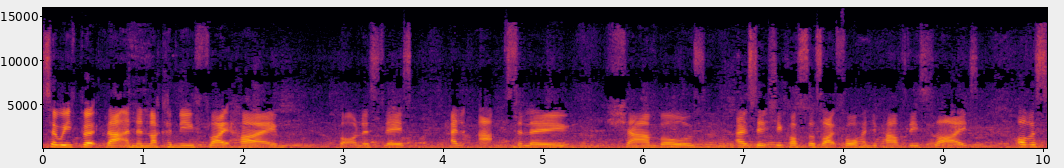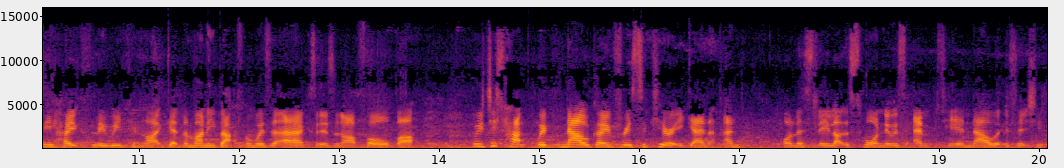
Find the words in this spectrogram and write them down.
so we've booked that and then like a new flight home. But honestly, it's an absolute shambles. And it's literally cost us like £400 for these flights. Obviously, hopefully we can like get the money back from Wizz Air because it isn't our fault. But we just had, we're now going through security again. And honestly, like this morning it was empty and now it is literally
